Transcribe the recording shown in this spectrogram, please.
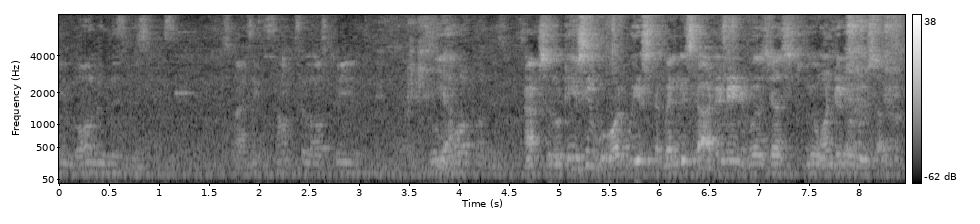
involved in this business. So I think some philosophy uh, should Yeah. work on this. Absolutely. You see, what we st- when we started it, it was just we wanted to do something.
